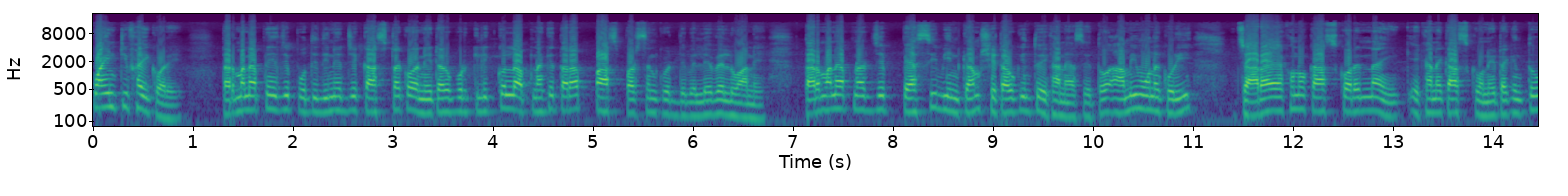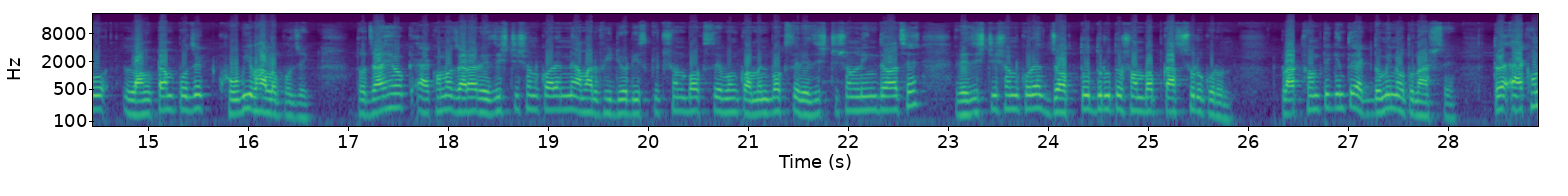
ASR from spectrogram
কোয়ান্টিফাই করে, তার মানে আপনি যে প্রতিদিনের যে কাজটা করেন, এটার উপর ক্লিক করলে আপনাকে তারা পাঁচ পার্সেন্ট করে দেবে লেভেল ওয়ানে তার মানে আপনার যে প্যাসিভ ইনকাম সেটাও কিন্তু এখানে আছে। তো আমি মনে করি, যারা এখনও কাজ করেন নাই, এখানে কাজ করুন। এটা কিন্তু লং টার্ম প্রজেক্ট খুবই ভালো প্রজেক্ট তো যাই হোক এখনও যারা রেজিস্ট্রেশন করেননি আমার ভিডিও ডিসক্রিপশন বক্সে এবং কমেন্ট বক্সে রেজিস্ট্রেশন লিঙ্ক দেওয়া আছে। রেজিস্ট্রেশন করে যত দ্রুত সম্ভব কাজ শুরু করুন। প্ল্যাটফর্মটি কিন্তু একদমই নতুন আসছে। তো এখন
